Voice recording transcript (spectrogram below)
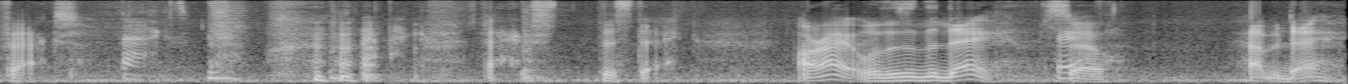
Facts. Facts. Facts. This day. All right. Well, this is the day. Sure So have a day.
